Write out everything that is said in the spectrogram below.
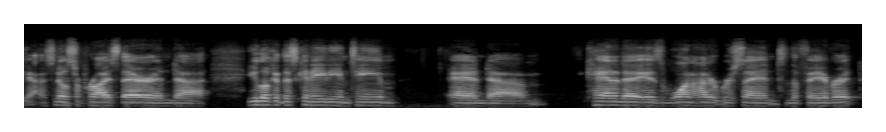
yeah, it's no surprise there. And uh, you look at this Canadian team, and um, Canada is 100% the favorite.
